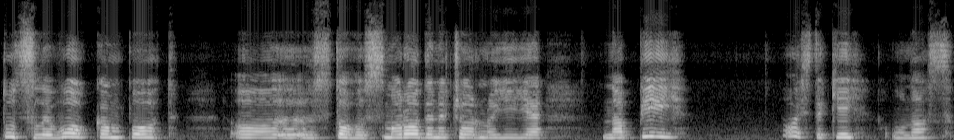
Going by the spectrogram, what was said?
тут сливок компот, о, е, з того смородини чорної є напій. Ось такий у нас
